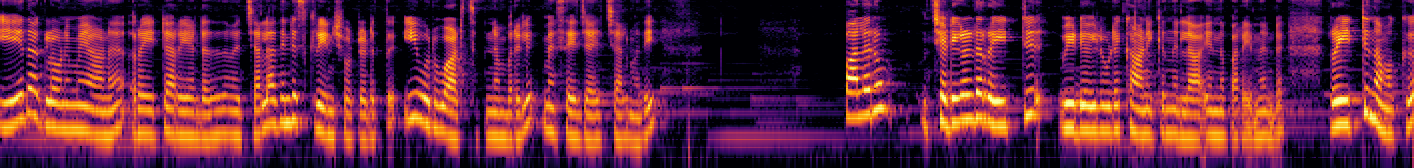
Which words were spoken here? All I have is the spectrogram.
ഏത് അഗ്ലോണിമയാണ് റേറ്റ് അറിയേണ്ടതെന്ന് വെച്ചാൽ അതിന്റെ സ്ക്രീൻഷോട്ട് എടുത്ത് ഈ ഒരു വാട്സപ്പ് നമ്പറിൽ മെസ്സേജ് അയച്ചാൽ മതി. പലരും ചെടികളുടെ റേറ്റ് വീഡിയോയിലൂടെ കാണിക്കുന്നില്ല എന്ന് പറയുന്നുണ്ട്. റേറ്റ് നമുക്ക്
